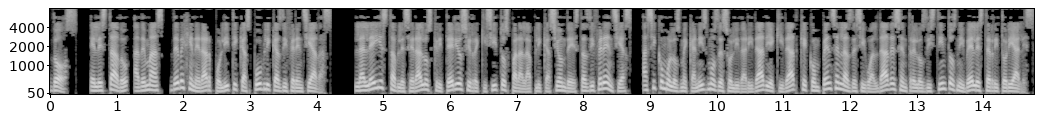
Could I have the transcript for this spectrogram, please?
2. El Estado, además, debe generar políticas públicas diferenciadas. La ley establecerá los criterios y requisitos para la aplicación de estas diferencias, así como los mecanismos de solidaridad y equidad que compensen las desigualdades entre los distintos niveles territoriales.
